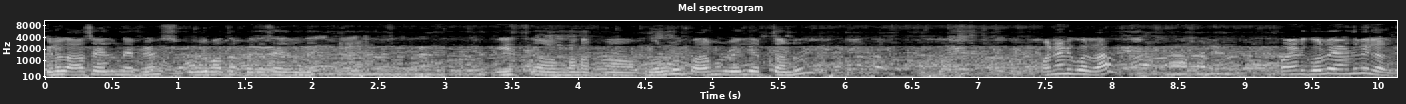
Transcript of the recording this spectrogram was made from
పిల్లలు ఆ సైజు ఉన్నాయి ఫ్రెండ్స్ పిల్లలు మాత్రం పెద్ద సైజు ఉన్నాయి ఈ మన గొల్లు పదమూడు వేలు చెప్తాడు. పన్నెండు గొల్ల? పన్నెండు గొల్లు ఎనిమిది పిల్లలు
